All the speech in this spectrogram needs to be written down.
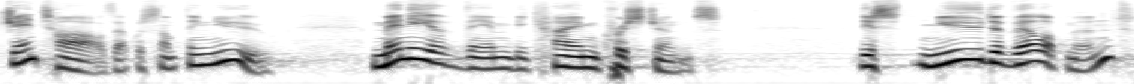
Gentiles. That was something new. Many of them became Christians. This new development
